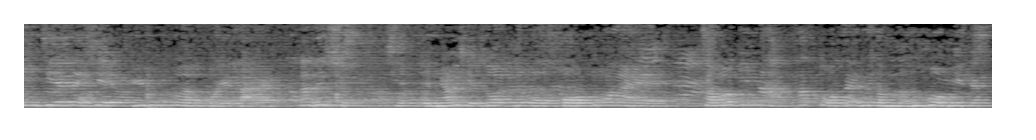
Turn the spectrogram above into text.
迎接那些渔夫们回来。那就写写也描写说那个波多哎，小罗宾娜，他躲在那个门后面在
